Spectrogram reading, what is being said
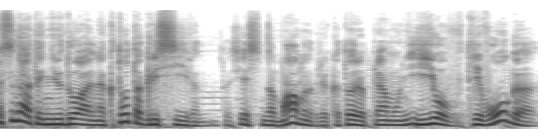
всегда это индивидуально. Кто-то агрессивен. То есть есть да, мама, например, которая прямо ее тревога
